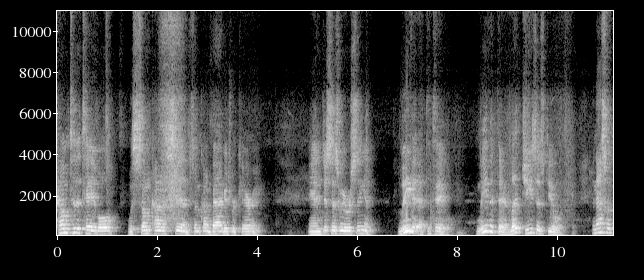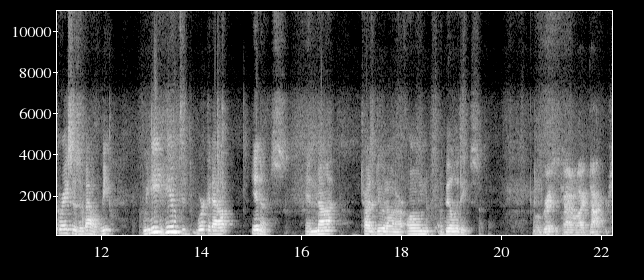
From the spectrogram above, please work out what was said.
come to the table with some kind of sin, some kind of baggage we're carrying. And just as we were singing, leave it at the table. Leave it there. Let Jesus deal with it. And that's what grace is about. We, we need Him to work it out in us and not try to do it on our own abilities. Well, grace is kind of like doctors.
